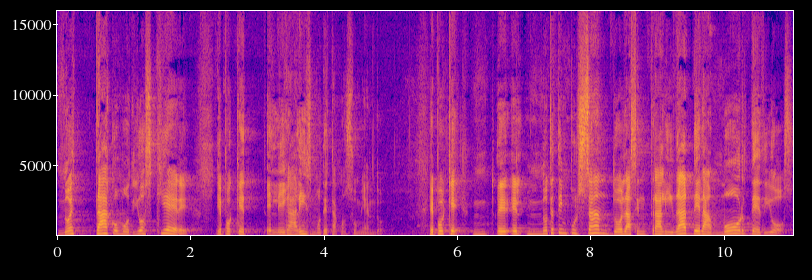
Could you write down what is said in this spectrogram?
no está como Dios quiere, es porque el legalismo te está consumiendo. Es porque Él no te está impulsando la centralidad del amor de Dios.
